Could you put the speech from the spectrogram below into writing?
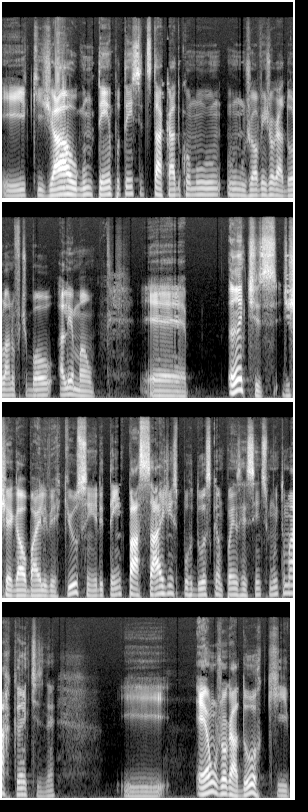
e que já há algum tempo tem se destacado como um, um jovem jogador lá no futebol alemão. É, antes de chegar ao Bayer Leverkusen, ele tem passagens por duas campanhas recentes muito marcantes, né? E é um jogador que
